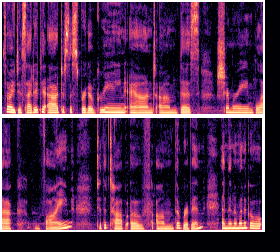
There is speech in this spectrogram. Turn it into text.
So I decided to add just a sprig of green and um, this shimmering black vine to the top of um, the ribbon. And then I'm going to go,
